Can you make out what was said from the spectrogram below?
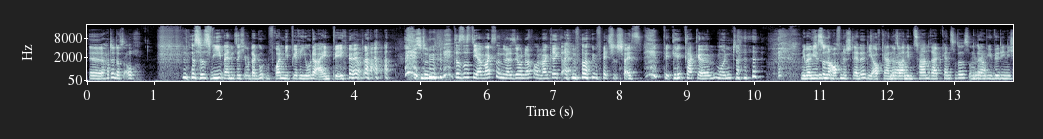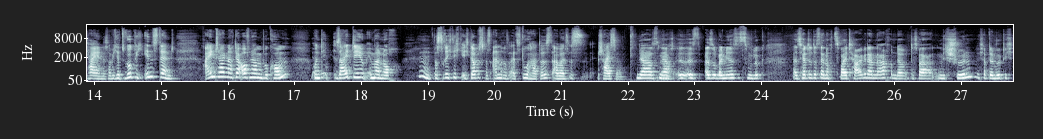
äh, hatte das auch. Das ist wie, wenn sich unter guten Freunden die Periode einpegelt. Das stimmt. Das ist die Erwachsenenversion davon. Man kriegt einfach irgendwelche scheiß Pickelkacke im Mund. Nee, bei mir ist so eine offene Stelle, die auch gerne Ja. so an dem Zahn reibt. Kennst du das? Und Ja. irgendwie will die nicht heilen. Das habe ich jetzt wirklich instant einen Tag nach der Aufnahme bekommen und seitdem immer noch. Das ist richtig, ich glaube, es ist was anderes, als du hattest, aber es ist scheiße. Ja, das nervt. Ist- Also bei mir ist es zum Glück, also ich hatte das ja noch zwei Tage danach und da, das war nicht schön. Ich habe dann wirklich,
